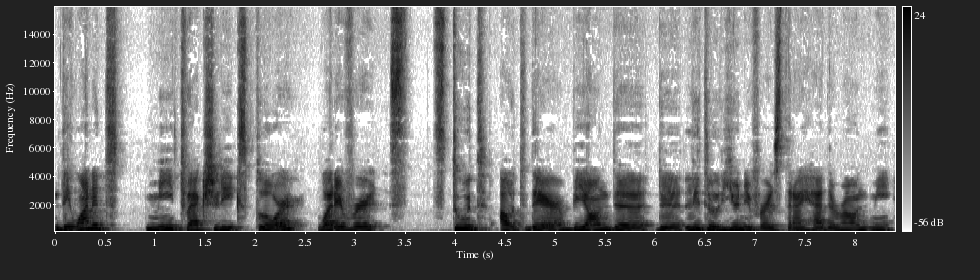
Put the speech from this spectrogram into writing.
they wanted me to actually explore whatever stood out there beyond the, the little universe that I had around me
